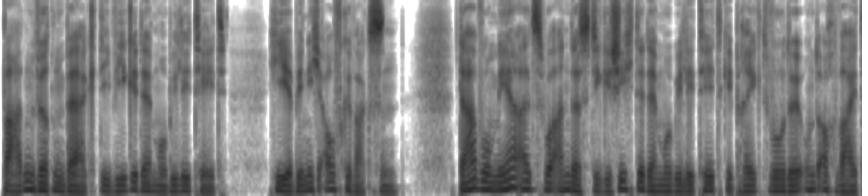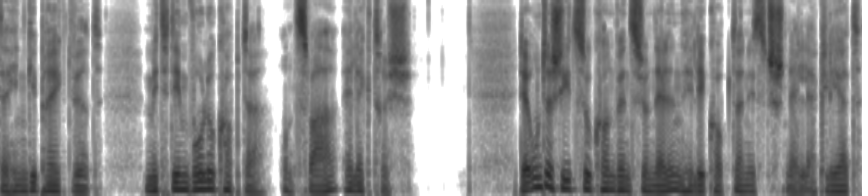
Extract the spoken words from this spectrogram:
Baden-Württemberg, die Wiege der Mobilität. Hier bin ich aufgewachsen. Da, wo mehr als woanders die Geschichte der Mobilität geprägt wurde und auch weiterhin geprägt wird. Mit dem Volocopter, und zwar elektrisch. Der Unterschied zu konventionellen Helikoptern ist schnell erklärt.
